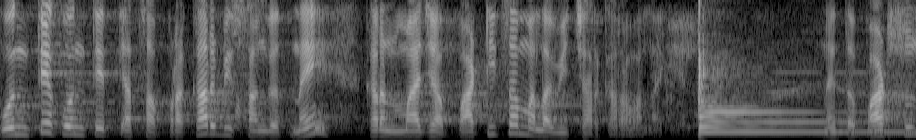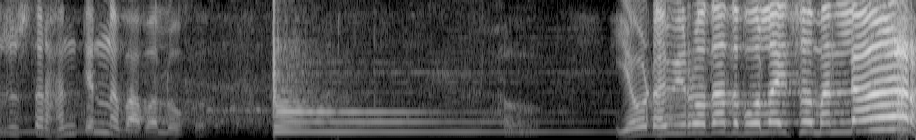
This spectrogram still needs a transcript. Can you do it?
कोणते कोणते त्याचा प्रकार बी सांगत नाही कारण माझ्या पाठीचा मला विचार करावा लागेल. नाही तर पाठ सुजूस तर हानते ना बाबा लोक. हो. एवढं विरोधात बोलायचं म्हणल्यावर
